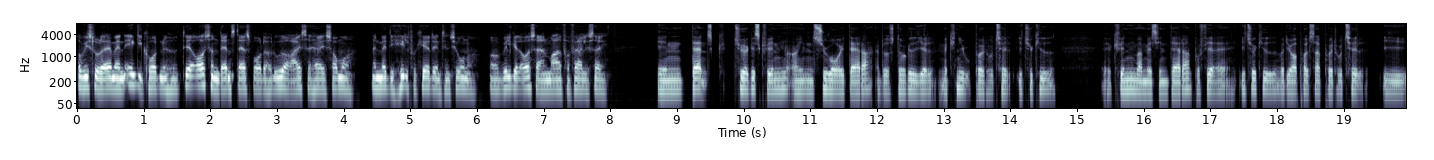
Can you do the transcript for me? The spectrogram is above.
Og vi slutter af med en enkelt kort nyhed. Det er også en dansk statsborger, der har ud at rejse her i sommer, men med de helt forkerte intentioner, og hvilket også er en meget forfærdelig sag. En dansk-tyrkisk kvinde og en syvårig datter er blevet stukket ihjel med kniv på et hotel i Tyrkiet. Øh, kvinden var med sin datter på ferie i Tyrkiet, hvor de opholdt sig på et hotel i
